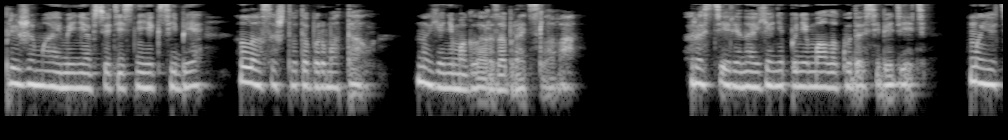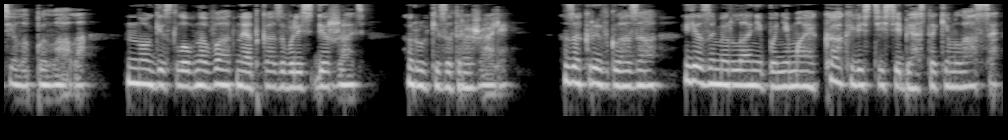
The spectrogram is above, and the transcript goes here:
Прижимая меня все теснее к себе, Ласа что-то бормотал, но я не могла разобрать слова. Растерянная, я не понимала, куда себя деть. Мое тело пылало, ноги словно ватные отказывались держать, руки задрожали. Закрыв глаза, я замерла, не понимая, как вести себя с таким лассе.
